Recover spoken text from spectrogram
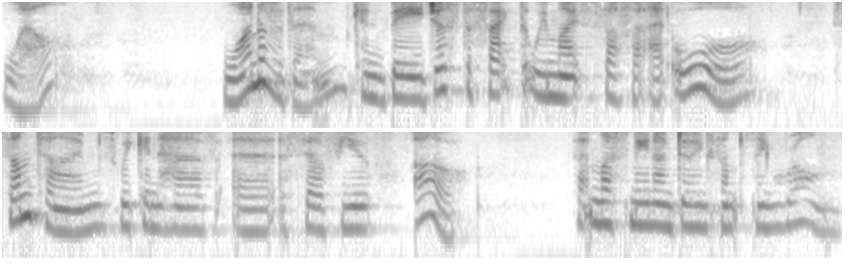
Well, one of them can be just the fact that we might suffer at all. Sometimes we can have a, a self view oh, that must mean I'm doing something wrong.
